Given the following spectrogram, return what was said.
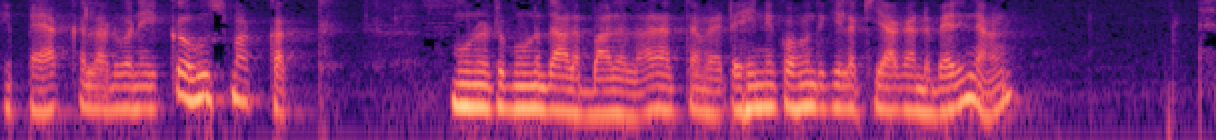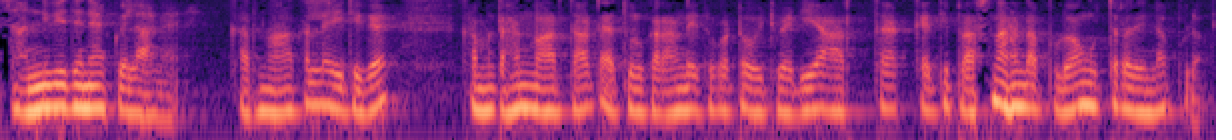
ඒ පැයක් කරලා අඩුවන එක හුස්මක්වත් මූණට මූණ දාලා බලලා නැත්තම් වැටෙන්නේ කොහොමද කියලා කියා ගන්න බැරි නම් sannivedanayak වෙලා නැහැ. කරුණාකරලා ඒ ටික කමඨහන් වාර්තාවට ඇතුල් කරන්න. එතකොට ඔයිට වැඩිය අර්ථයක් ඇති ප්‍රශ්න අහන්න පුළුවන් උත්තර දෙන්න පුළුවන්.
